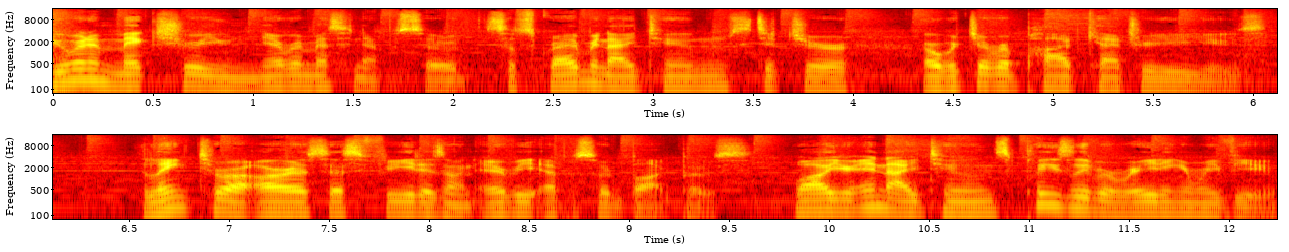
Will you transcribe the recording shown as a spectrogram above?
If you want to make sure you never miss an episode, subscribe in iTunes, Stitcher, or whichever podcatcher you use. The link to our RSS feed is on every episode blog post. While you're in iTunes, please leave a rating and review.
